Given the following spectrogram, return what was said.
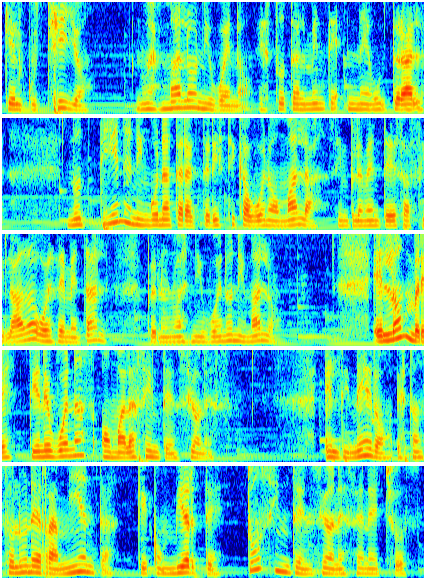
que el cuchillo no es malo ni bueno, es totalmente neutral. No tiene ninguna característica buena o mala, simplemente es afilado o es de metal, pero no es ni bueno ni malo. El hombre tiene buenas o malas intenciones. El dinero es tan solo una herramienta que convierte tus intenciones en hechos.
